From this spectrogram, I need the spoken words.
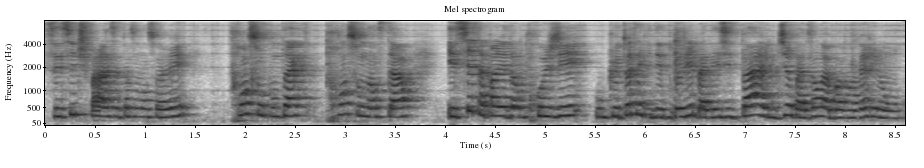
C'est si tu parles à cette personne en soirée prends son contact prends son insta. Et si elle t'a parlé d'un projet ou que toi t'as l'idée de projet bah n'hésite pas à lui dire bah attends on va boire un verre et on,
